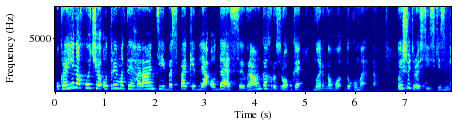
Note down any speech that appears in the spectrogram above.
Україна хоче отримати гарантії безпеки для Одеси в рамках розробки мирного документа. Пишуть російські змі.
